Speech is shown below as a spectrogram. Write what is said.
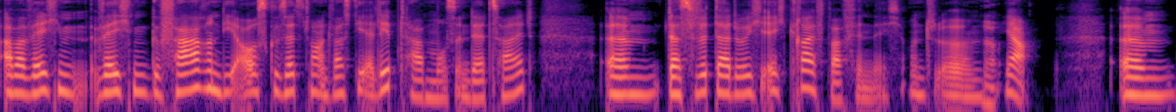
Aber welchen, welchen Gefahren die ausgesetzt war und was die erlebt haben muss in der Zeit, ähm, das wird dadurch echt greifbar, finde ich. Und ähm, ja, ja ähm,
